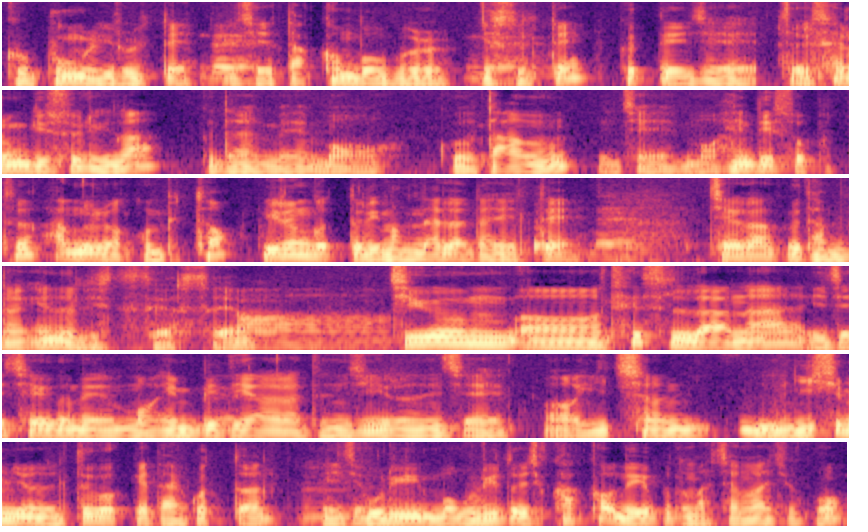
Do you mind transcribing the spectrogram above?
그 붐을 이룰 때 네. 이제 닷컴 버블 네. 있을 때 그때 이제 저 새로운 기술이나 그다음에 뭐그 다음 이제 뭐 핸디 소프트, 한글과 컴퓨터 이런 것들이 막 날아다닐 때 네. 제가 제가 그 담당 애널리스트였어요. 아. 지금 어, 테슬라나 이제 최근에 뭐 엔비디아라든지 이런 이제 어, 2020년을 뜨겁게 달궜던 음. 이제 우리 뭐 우리도 이제 카카오 네이버도 마찬가지고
